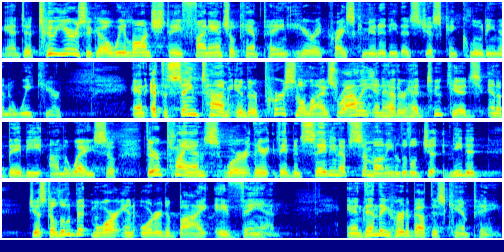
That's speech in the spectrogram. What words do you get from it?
And uh, two years ago, we launched a financial campaign here at Christ Community that's just concluding in a week here. And at the same time, in their personal lives, Riley and Heather had two kids and a baby on the way. So their plans were they'd been saving up some money, little ju- needed just a little bit more in order to buy a van. And then they heard about this campaign,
